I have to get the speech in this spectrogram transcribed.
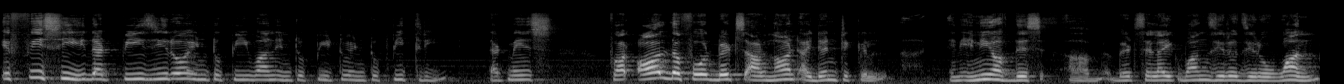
if we see that P 0 into P 1 into P 2 into P 3, that means for all the 4 bits are not identical in any of these uh, bits say like 1 0 0 1,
